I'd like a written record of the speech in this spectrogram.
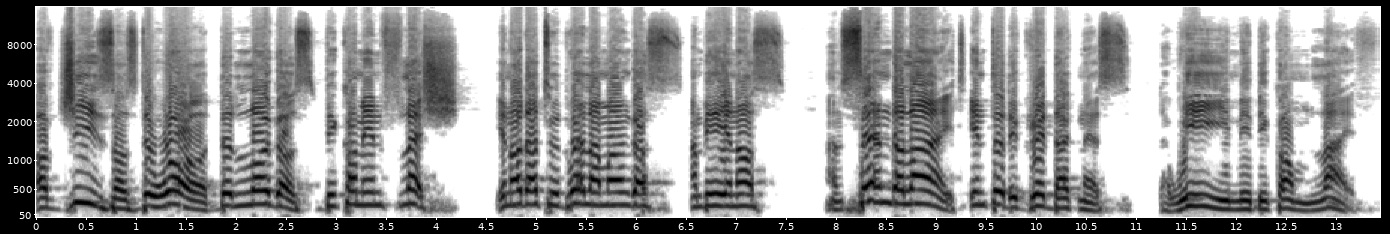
of Jesus, the Word, the Logos, becoming flesh in order to dwell among us and be in us and send the light into the great darkness that we may become life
